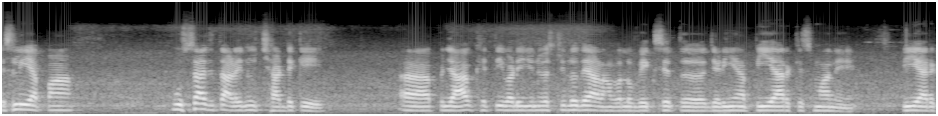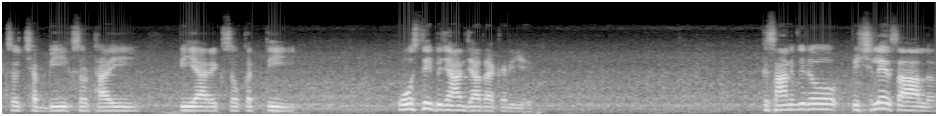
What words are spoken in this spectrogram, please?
ਇਸ ਲਈ ਆਪਾਂ ਪੂਸਾ 44 ਨੂੰ ਛੱਡ ਕੇ ਪੰਜਾਬ ਖੇਤੀਬਾੜੀ ਯੂਨੀਵਰਸਿਟੀ ਲੁਧਿਆਣਾ ਵੱਲੋਂ ਵਿਕਸਿਤ ਜਿਹੜੀਆਂ ਪੀਆਰ ਕਿਸਮਾਂ ਨੇ ਪੀਆਰ 126 128 ਪੀਆਰ 131 ਉਸ ਦੀ ਬਿਜਾਨ ਜ਼ਿਆਦਾ ਕਰੀਏ। ਕਿਸਾਨ ਵੀਰੋ, ਪਿਛਲੇ ਸਾਲ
